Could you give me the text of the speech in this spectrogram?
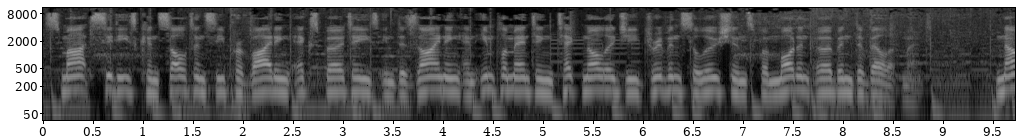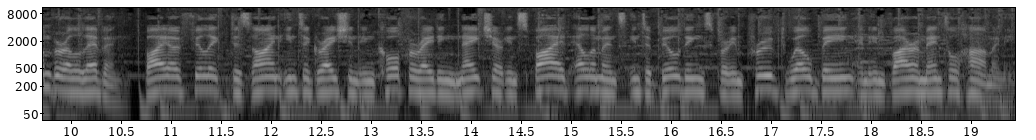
Smart Cities Consultancy providing expertise in designing and implementing technology-driven solutions for modern urban development. Number 11, Biophilic Design Integration incorporating nature-inspired elements into buildings for improved well-being and environmental harmony.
